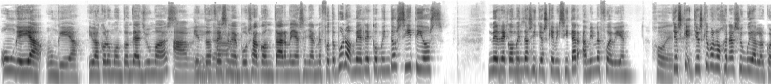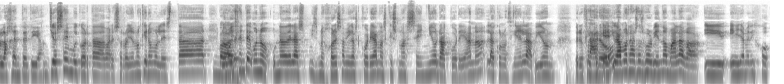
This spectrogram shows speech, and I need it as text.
Un guía, un guía. Iba con un montón de ayumas y entonces se me puso a contarme y a enseñarme fotos. Bueno, me recomendó sitios. Me recomendó sitios que visitar. A mí me fue bien. Joder. Yo es que, yo es que por lo general soy muy de hablar con la gente, tía. Yo soy muy cortada para eso, rollo, no quiero molestar. Luego hay gente, bueno, una de las mis mejores amigas coreanas, que es una señora coreana, la conocí en el avión, pero fue Claro. porque íbamos las dos volviendo a Málaga y, y ella me dijo,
